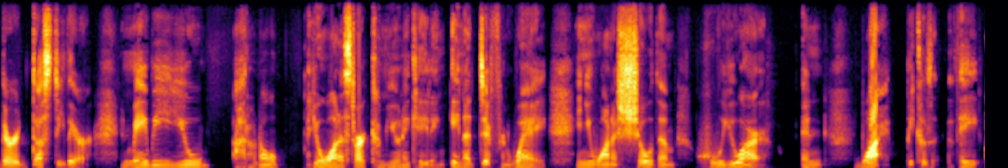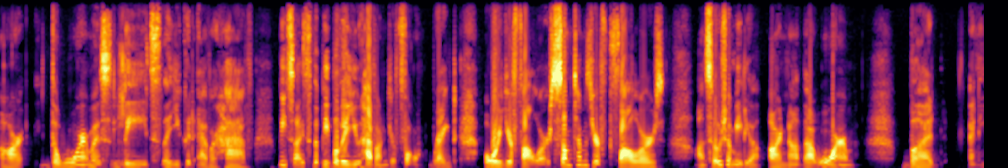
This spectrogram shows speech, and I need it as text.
They're dusty there. And maybe you, I don't know, you want to start communicating in a different way and you want to show them who you are and why because they are the warmest leads that you could ever have besides the people that you have on your phone right? Or your followers. Sometimes your followers on social media are not that warm but an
